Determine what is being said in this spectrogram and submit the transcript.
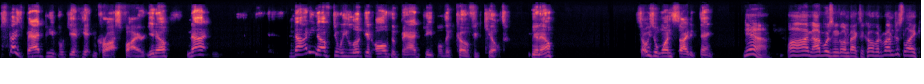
sometimes bad people get hit in crossfire, you know, not not enough do we look at all the bad people that COVID killed. You know, it's always a one sided thing. Yeah. Well, I, I wasn't going back to COVID, but I'm just like,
